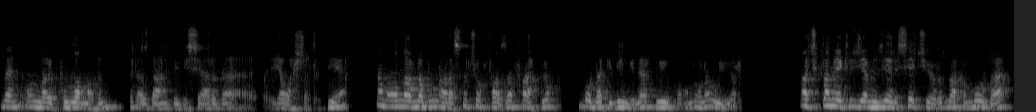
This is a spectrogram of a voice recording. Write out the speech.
Ben onları kullanmadım. Biraz daha hani bilgisayarı da yavaşlatır diye. Ama onlarla bunun arasında çok fazla fark yok. Buradaki bilgiler büyük oranda ona uyuyor. Açıklama ekleyeceğimiz yeri seçiyoruz. Bakın burada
